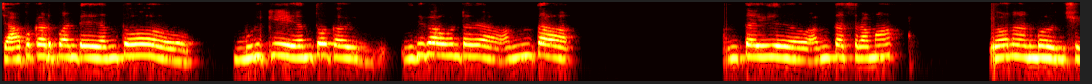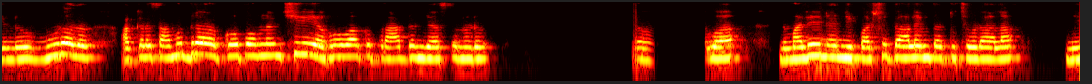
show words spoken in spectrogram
చేప కడుపు అంటే ఎంతో మురికి ఎంతో ఇదిగా ఉంటది. అంత అంత అంత శ్రమ యోన అనుభవించిండు. మూడోది అక్కడ సముద్ర కోపం నుంచి యహోవాకు ప్రార్థన చేస్తున్నాడు. మళ్ళీ నేను నీ పరిశుద్ధ ఆలయం తట్టు చూడాలా? నీ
